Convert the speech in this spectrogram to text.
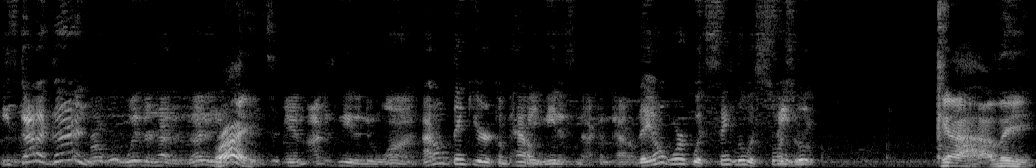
He's got a gun. Bro, what wizard has a gun in Right. And I just need a new wand. I don't think you're What do compatible. you mean it's not compatible? They don't work with St. Louis St. sorcery. Louis. Golly.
